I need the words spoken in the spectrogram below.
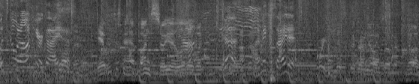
What's going on here, guys? Yeah, we're just gonna have fun, show you a little bit of what. Yes, I'm excited. Before you do this, look around Noah. Noah,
